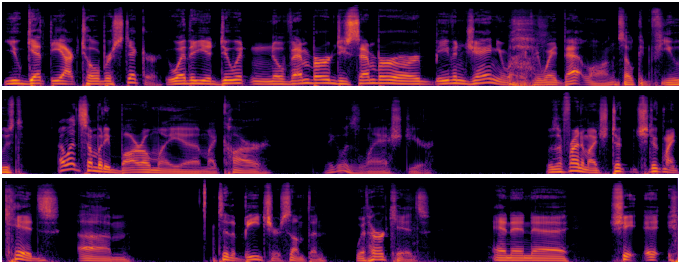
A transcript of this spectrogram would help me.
you get the October sticker. Whether you do it in November, December, or even January if you wait that long. I'm so confused. I let somebody borrow my uh, my car. I think it was last year. It was a friend of mine. She took she took my kids um, to the beach or something with her kids, and then uh, she it,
